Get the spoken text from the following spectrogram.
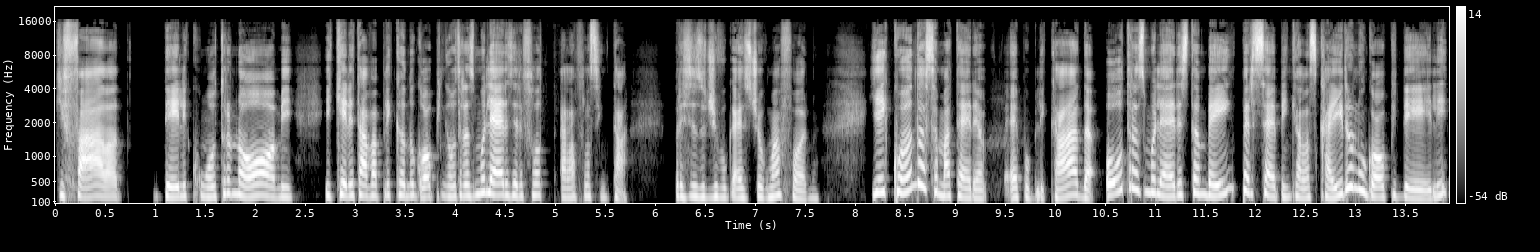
que fala dele com outro nome e que ele estava aplicando golpe em outras mulheres. Ele falou, ela falou assim, tá, preciso divulgar isso de alguma forma. E aí, quando essa matéria é publicada, outras mulheres também percebem que elas caíram no golpe dele,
